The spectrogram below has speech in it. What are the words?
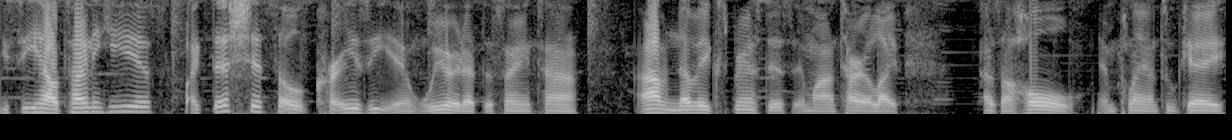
you see how tiny he is. Like this shit's so crazy and weird at the same time. I've never experienced this in my entire life as a whole in playing 2K.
